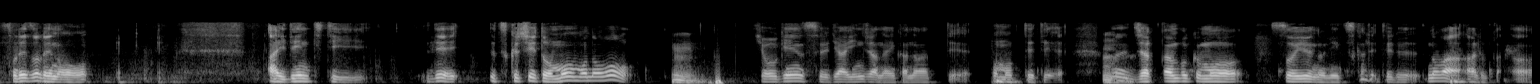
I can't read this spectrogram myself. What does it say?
それぞれのアイデンティティで美しいと思うものをうん。表現すりゃいいんじゃないかなって思ってて、うん。うん若干僕もそういうのに疲れてるのはあるかな。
